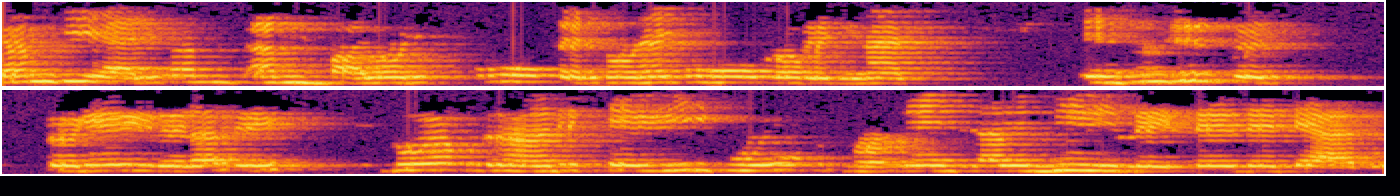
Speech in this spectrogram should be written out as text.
a mis a, mis valores persona y como profesional. Entonces, pues, creo que vivir del arte, tuve afortunadamente que vivir y pude afortunadamente también vivir del teatro,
